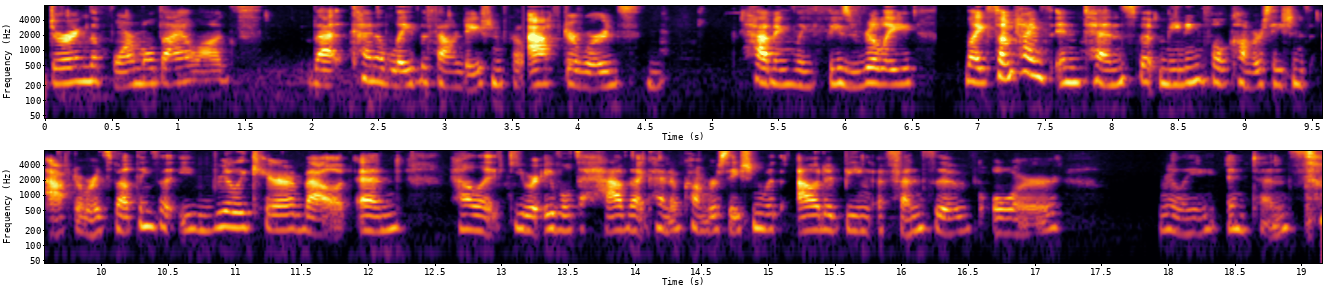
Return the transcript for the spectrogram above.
during the formal dialogues that kind of laid the foundation for afterwards having like these really like sometimes intense but meaningful conversations afterwards about things that you really care about and how like you were able to have that kind of conversation without it being offensive or really intense.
